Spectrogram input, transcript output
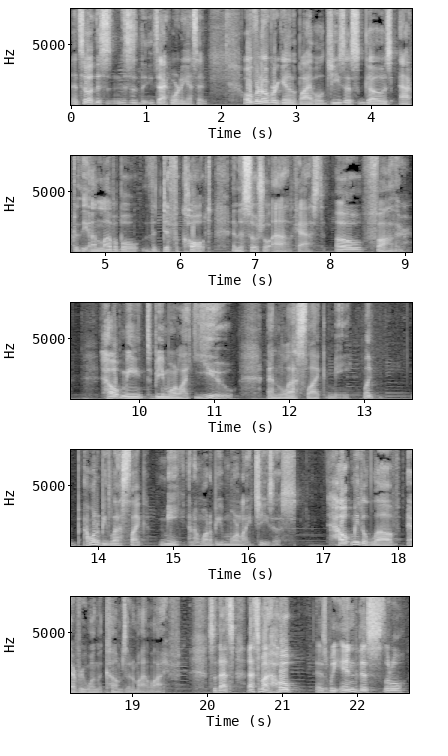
And so this this is the exact wording I said. Over and over again in the Bible, Jesus goes after the unlovable, the difficult, and the social outcast. Oh, Father, help me to be more like you and less like me. Like I want to be less like me and I want to be more like Jesus. Help me to love everyone that comes into my life. So that's that's my hope as we end this little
